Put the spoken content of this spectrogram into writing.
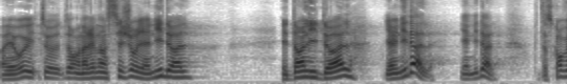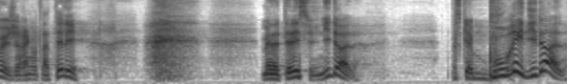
Voyez-vous, on arrive dans le séjour, il y a une idole. Et dans l'idole, il y a une idole. Il y a une idole. C'est ce qu'on veut, j'ai rien contre la télé. Mais la télé, c'est une idole. Parce qu'elle est bourrée d'idoles.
